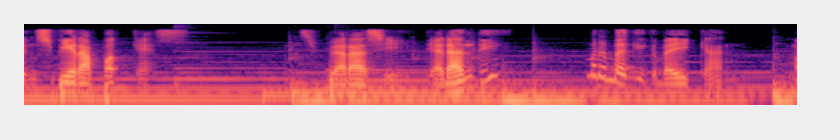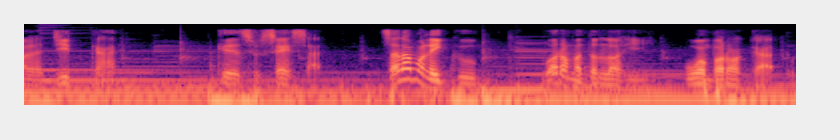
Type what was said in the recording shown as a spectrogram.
Inspira Podcast inspirasi tiada henti berbagi kebaikan, melejitkan kesuksesan. Assalamualaikum warahmatullahi wabarakatuh.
